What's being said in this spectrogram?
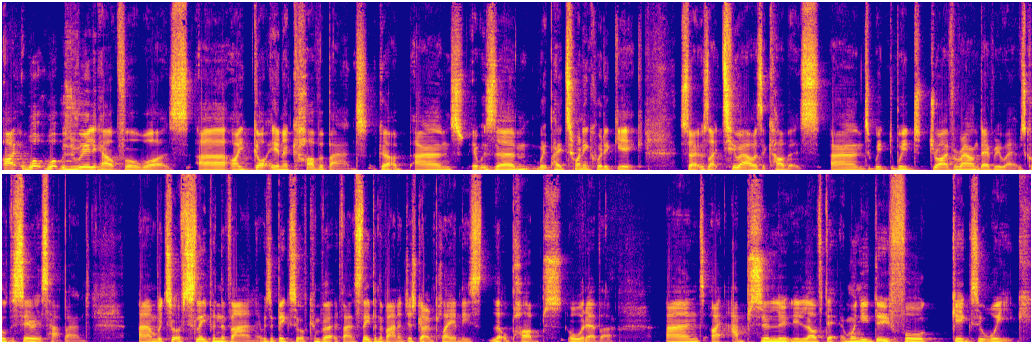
I, what, what was really helpful was uh, I got in a cover band, and it was um, we paid twenty quid a gig. So it was like two hours of covers, and we'd, we'd drive around everywhere. It was called the Serious Hat Band and we'd sort of sleep in the van. It was a big sort of converted van, sleep in the van and just go and play in these little pubs or whatever. And I absolutely loved it. And when you do four gigs a week,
